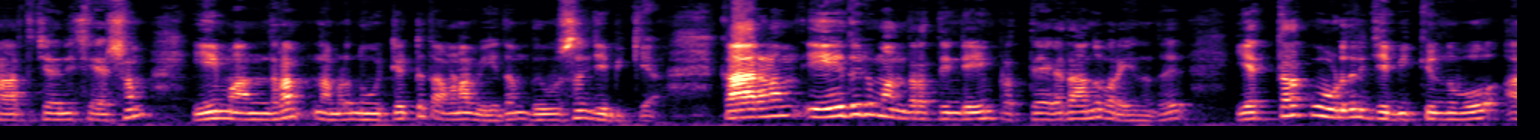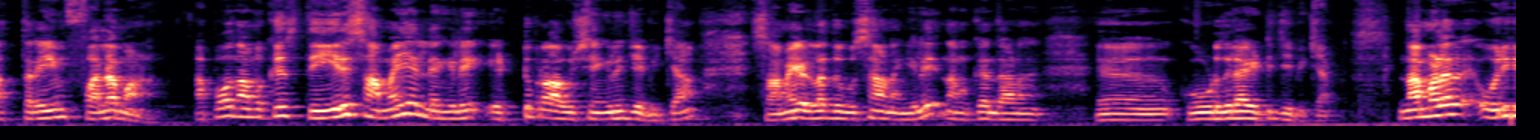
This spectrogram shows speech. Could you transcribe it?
പ്രാർത്ഥിച്ചതിന് ശേഷം ഈ മന്ത്രം നമ്മൾ നൂറ്റെട്ട് തവണ വീതം ദിവസം ജപിക്കുക. കാരണം ഏതൊരു മന്ത്രത്തിന്റെയും പ്രത്യേകത എന്ന് പറയുന്നത് എത്ര കൂടുതൽ ജപിക്കുന്നുവോ അത്രയും ഫലമാണ്. അപ്പോൾ നമുക്ക് തീരെ സമയമല്ലെങ്കിൽ എട്ട് പ്രാവശ്യമെങ്കിലും ജപിക്കാം. സമയമുള്ള ദിവസമാണെങ്കിൽ നമുക്ക് എന്താണ് കൂടുതലായിട്ട് ജപിക്കാം. നമ്മൾ ഒരു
